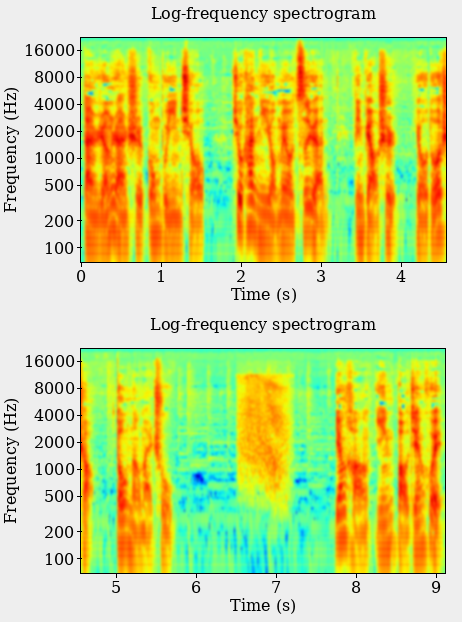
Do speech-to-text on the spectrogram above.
但仍然是供不应求，就看你有没有资源，并表示有多少都能卖出。央行引保监会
